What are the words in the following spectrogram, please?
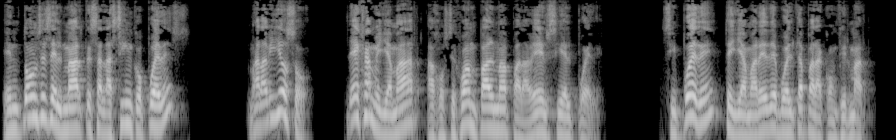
entonces el martes a las 5 puedes? Maravilloso. Déjame llamar a José Juan Palma para ver si él puede. Si puede, te llamaré de vuelta para confirmar.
